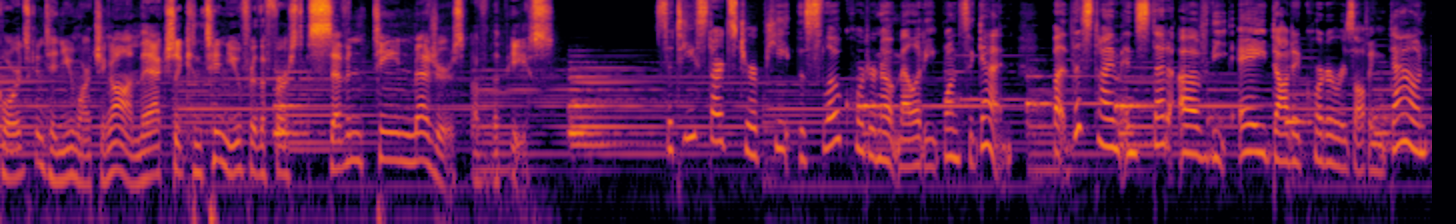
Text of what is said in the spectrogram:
chords continue marching on. They actually continue for the first 17 measures of the piece. Satie starts to repeat the slow quarter note melody once again, but this time instead of the A dotted quarter resolving down,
